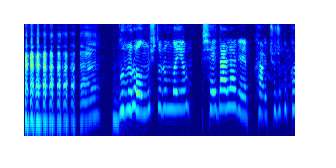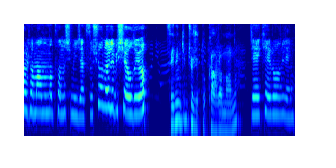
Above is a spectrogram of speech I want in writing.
Olmuş durumdayım. Şey derler ya hep ka- çocukluk kahramanlığına tanışmayacaksın. Şu an öyle bir şey oluyor. Senin kim çocukluk kahramanı? J.K. Rowling.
